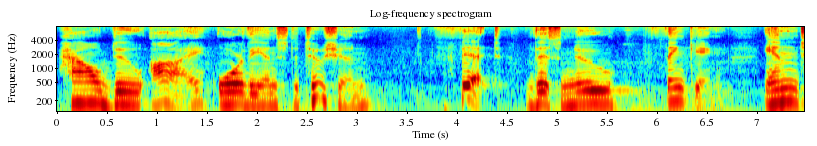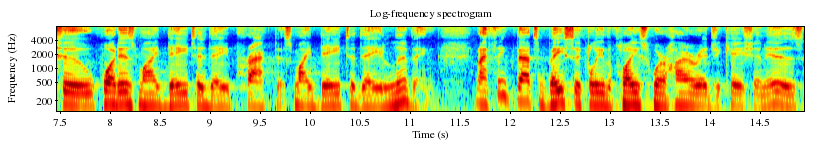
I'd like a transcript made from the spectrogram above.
how do I or the institution fit this new thinking into what is my day to day practice, my day to day living. And I think that's basically the place where higher education is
